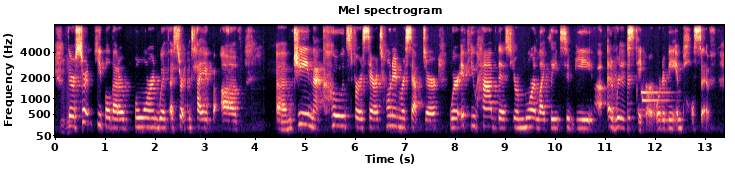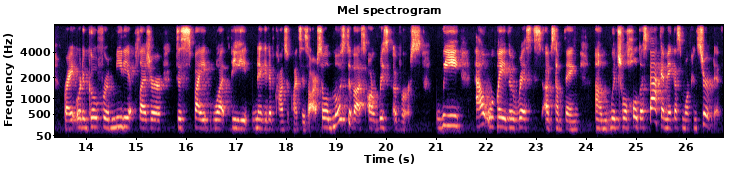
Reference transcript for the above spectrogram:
Mm-hmm. There are certain people that are born with a certain type of um, gene that codes for a serotonin receptor, where if you have this, you're more likely to be a risk taker or to be impulsive, right? Or to go for immediate pleasure despite what the negative consequences are. So most of us are risk averse. We outweigh the risks of something um, which will hold us back and make us more conservative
